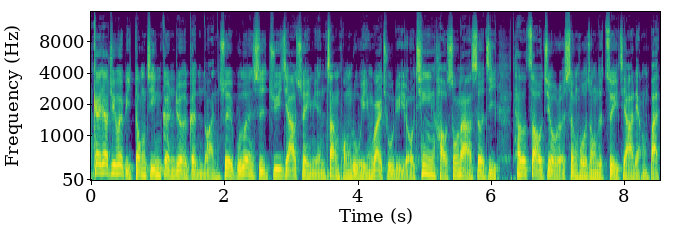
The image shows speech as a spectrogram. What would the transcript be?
盖下去会比东京更热更暖。所以不论是居家睡眠、帐篷露营、外出旅游，轻盈好收纳的设计，它都造就了生活中的最佳凉拌。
